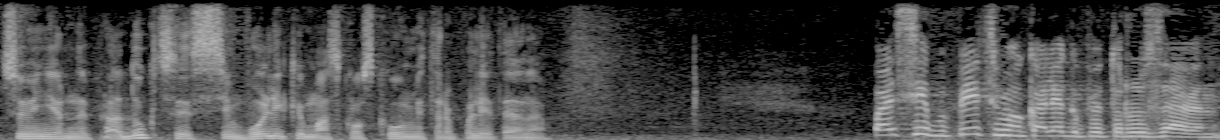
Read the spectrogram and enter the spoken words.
сувенирной продукции с символикой московского метрополитена. Спасибо, Петя, мой коллега Петр Узавин.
